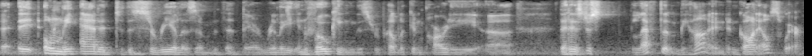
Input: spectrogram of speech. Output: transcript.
it only added to the surrealism that they're really invoking this Republican Party uh, that has just left them behind and gone elsewhere.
